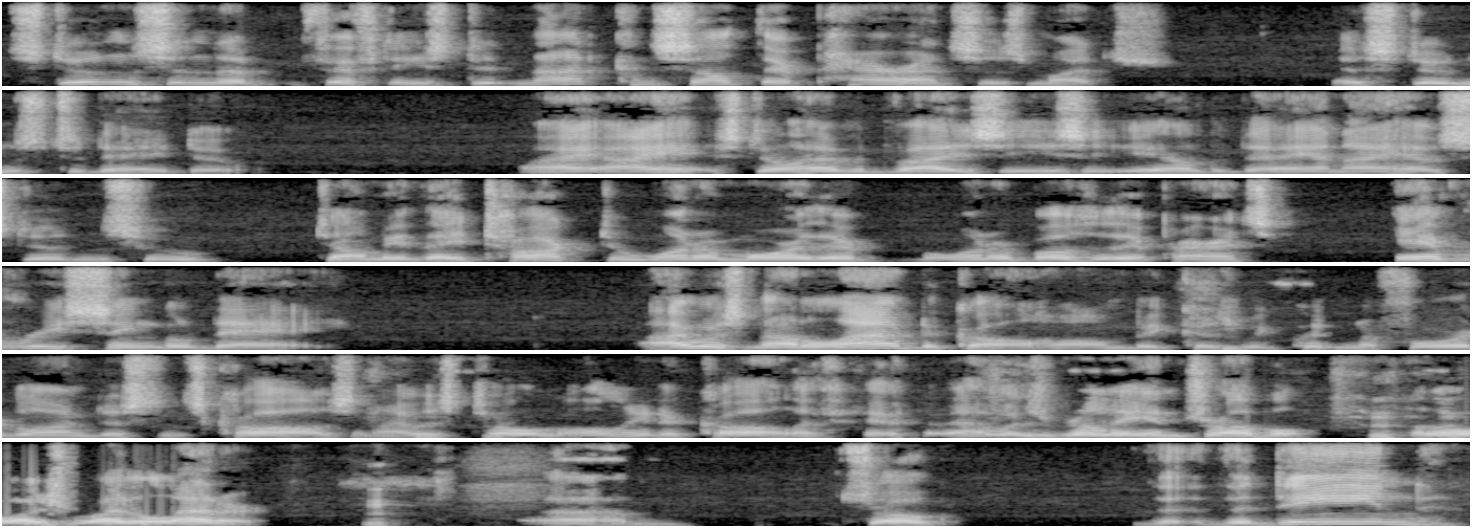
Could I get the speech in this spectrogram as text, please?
Students in the 50s did not consult their parents as much as students today do. I, I still have advisees at Yale today, and I have students who tell me they talk to one or more of their one or both of their parents every single day. I was not allowed to call home because we couldn't afford long distance calls, and I was told only to call if I was really in trouble. Otherwise, write a letter. Um, so, the, the dean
